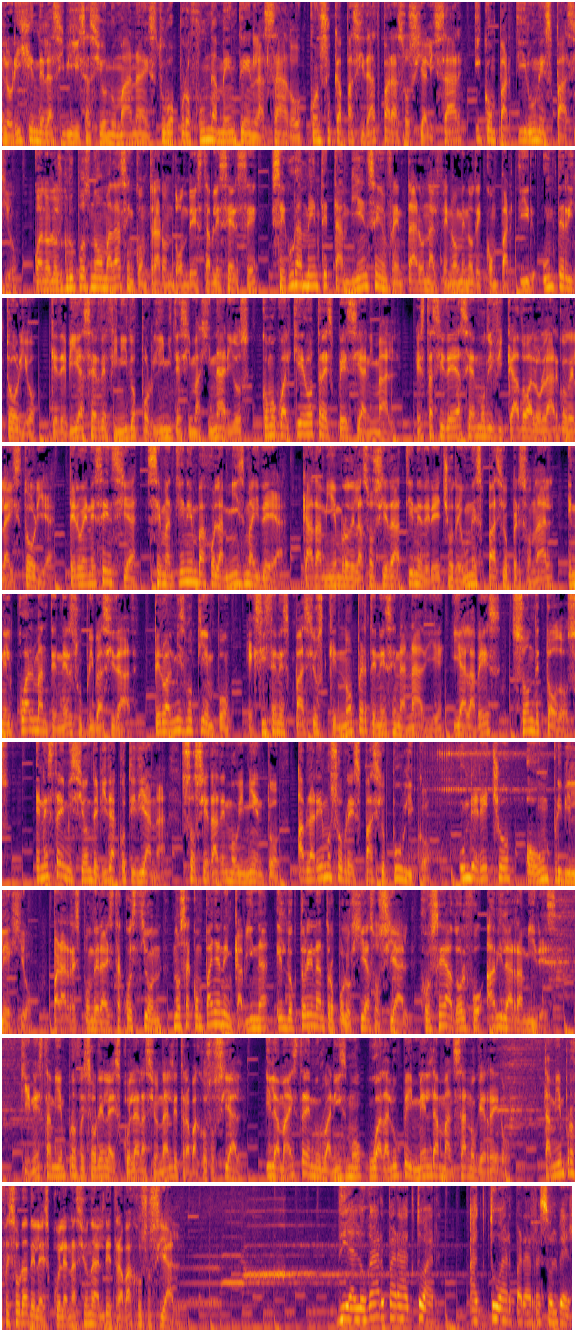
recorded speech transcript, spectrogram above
El origen de la civilización humana estuvo profundamente enlazado con su capacidad para socializar y compartir un espacio. Cuando los grupos nómadas encontraron dónde establecerse, seguramente también se enfrentaron al fenómeno de compartir un territorio que debía ser definido por límites imaginarios como cualquier otra especie animal. Estas ideas se han modificado a lo largo de la historia, pero en esencia se mantienen bajo la misma idea. Cada miembro de la sociedad tiene derecho de un espacio personal en el cual mantener su privacidad, pero al mismo tiempo existen espacios que no pertenecen a nadie y a la vez son de todos. En esta emisión de Vida Cotidiana, Sociedad en Movimiento, hablaremos sobre espacio público, un derecho o un privilegio. Para responder a esta cuestión, nos acompañan en cabina el doctor en Antropología Social, José Adolfo Ávila Ramírez, quien es también profesor en la Escuela Nacional de Trabajo Social, y la maestra en Urbanismo, Guadalupe Imelda Manzano Guerrero, también profesora de la Escuela Nacional de Trabajo Social. Dialogar para actuar, actuar para resolver.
